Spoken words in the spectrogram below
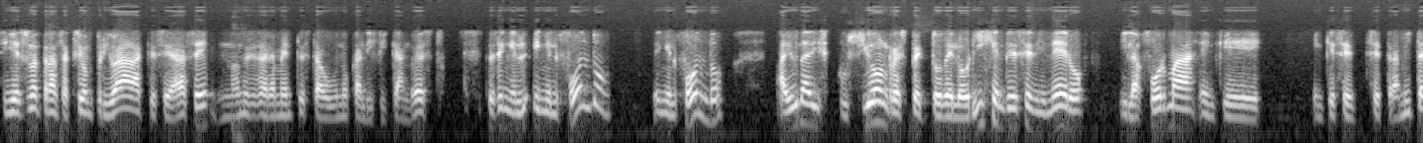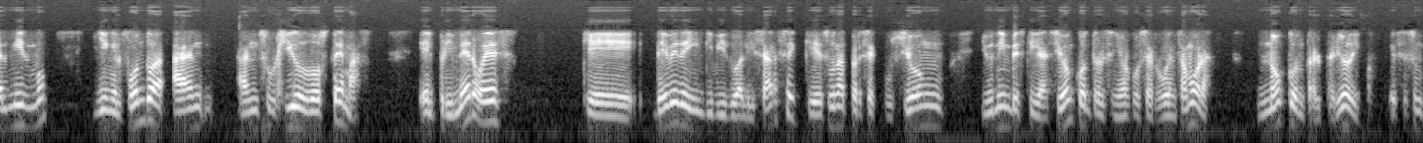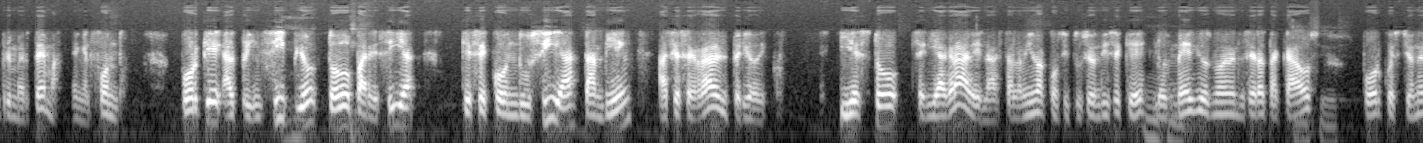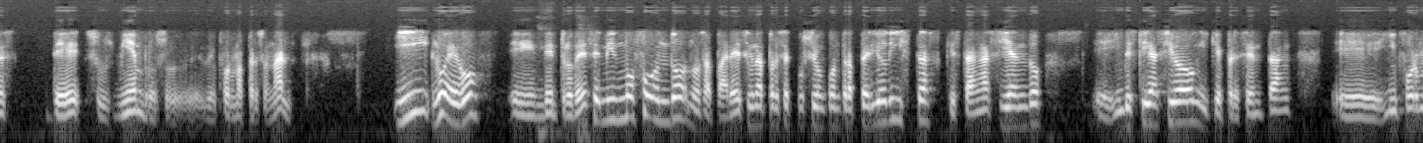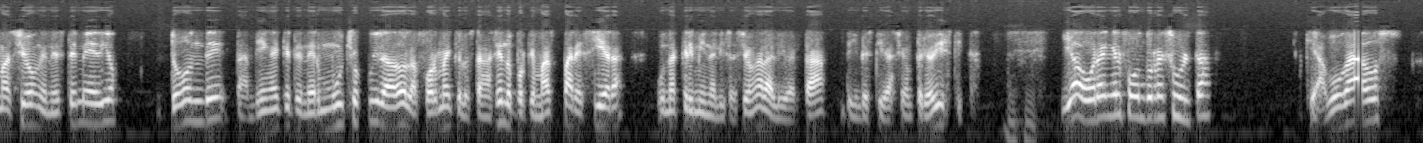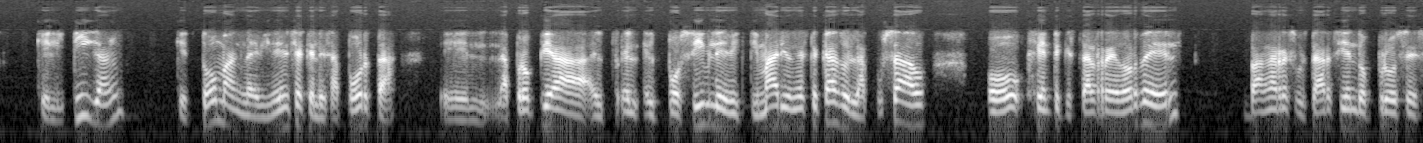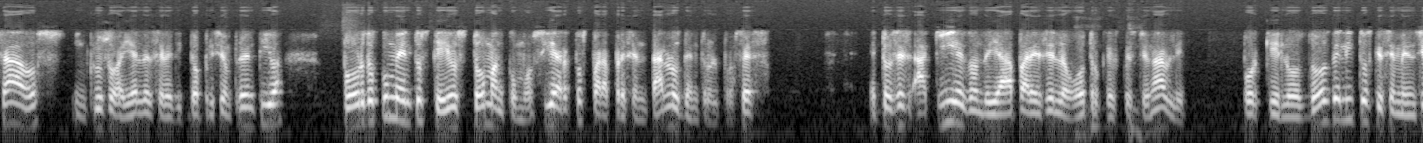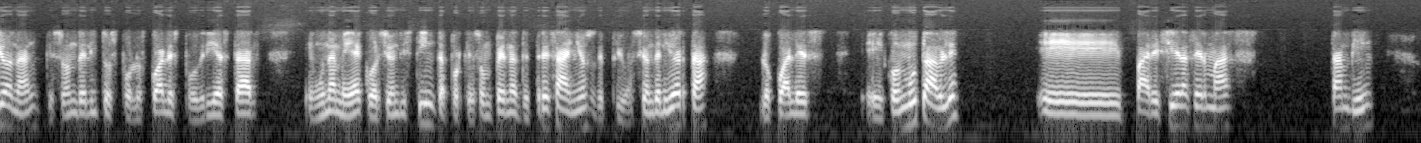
si es una transacción privada que se hace, no necesariamente está uno calificando esto. Entonces, en el, en el fondo, en el fondo, hay una discusión respecto del origen de ese dinero y la forma en que, en que se, se tramita el mismo, y en el fondo han, han surgido dos temas. El primero es que debe de individualizarse, que es una persecución y una investigación contra el señor José Rubén Zamora, no contra el periódico. Ese es un primer tema, en el fondo. Porque al principio todo parecía que se conducía también hacia cerrar el periódico. Y esto sería grave, hasta la misma constitución dice que los medios no deben de ser atacados por cuestiones de sus miembros de forma personal. Y luego, eh, dentro de ese mismo fondo, nos aparece una persecución contra periodistas que están haciendo eh, investigación y que presentan eh, información en este medio, donde también hay que tener mucho cuidado la forma en que lo están haciendo, porque más pareciera una criminalización a la libertad de investigación periodística. Y ahora en el fondo resulta que abogados que litigan, que toman la evidencia que les aporta el, la propia, el, el, posible victimario, en este caso el acusado, o gente que está alrededor de él, van a resultar siendo procesados, incluso ayer se les dictó prisión preventiva, por documentos que ellos toman como ciertos para presentarlos dentro del proceso. Entonces aquí es donde ya aparece lo otro que es cuestionable, porque los dos delitos que se mencionan, que son delitos por los cuales podría estar en una medida de coerción distinta porque son penas de tres años de privación de libertad, lo cual es eh, conmutable, eh, pareciera ser más también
